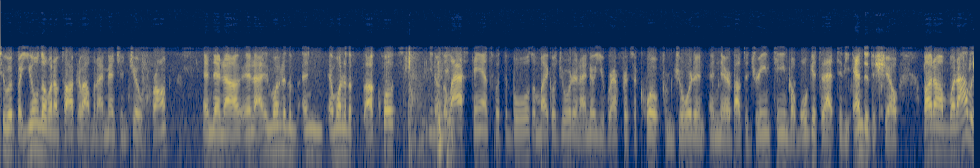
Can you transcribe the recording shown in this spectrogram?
to it, but you'll know what I'm talking about when I mention Joe Kronk. And then, uh, and, I, and one of the and, and one of the uh, quotes, you know, the Last Dance with the Bulls and Michael Jordan. I know you reference a quote from Jordan in there about the Dream Team, but we'll get to that to the end of the show. But um, when I was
